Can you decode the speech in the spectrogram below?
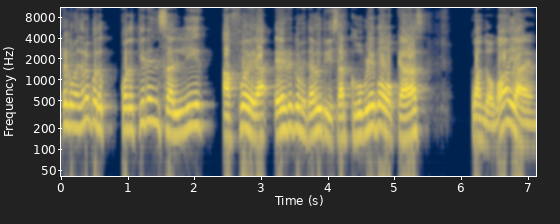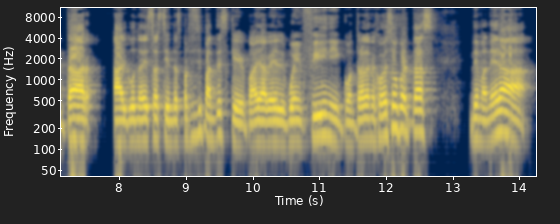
Recomendable cuando, cuando quieren salir afuera, es recomendable utilizar cubrebocas cuando vaya a entrar a alguna de estas tiendas participantes que vaya a ver el buen fin y encontrar las mejores ofertas de manera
